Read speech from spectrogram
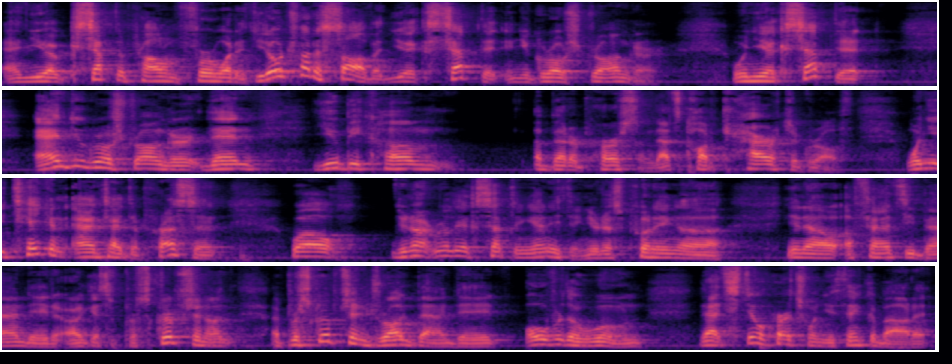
and you accept the problem for what it is, you don't try to solve it, you accept it and you grow stronger. When you accept it and you grow stronger, then you become a better person. That's called character growth. When you take an antidepressant, well, you're not really accepting anything. You're just putting a, you know, a fancy band-aid or I guess a prescription on a prescription drug band-aid over the wound that still hurts when you think about it.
